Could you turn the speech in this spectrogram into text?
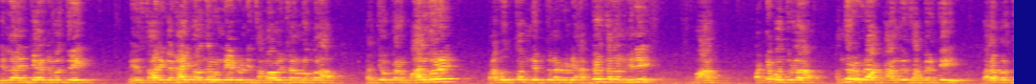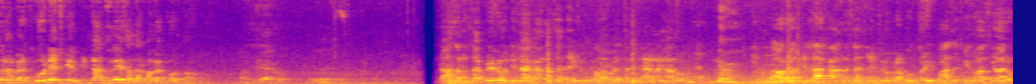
జిల్లా ఇన్ఛార్జ్ మంత్రి మేము స్థానిక నాయకులు అందరూ ఉండేటువంటి సమావేశం లోపల ప్రతి ఒక్కరు పాల్గొని ప్రభుత్వం చెప్తున్నటువంటి అభ్యర్థనను విని మా పట్టభద్రుల అందరూ కూడా కాంగ్రెస్ అభ్యర్థి బలపరుస్తున్న అభ్యర్థి ఓటేసి గెలిపించాల్సిందే సందర్భంగా కోరుతాం శాసనసభ్యులు జిల్లా కాంగ్రెస్ అధ్యక్షులు కవాపల్లి సత్యనారాయణ గారు గౌరవ జిల్లా కాంగ్రెస్ అధ్యక్షులు ప్రభుత్వ మాధవ శ్రీనివాస్ గారు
